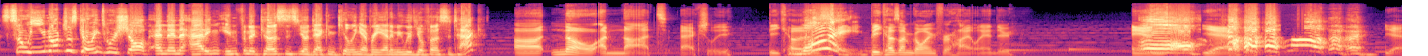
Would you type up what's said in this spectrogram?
So are you not just going to a shop and then adding infinite curses to your deck and killing every enemy with your first attack? Uh, no, I'm not actually because Why? because I'm going for Highlander. And oh, yeah. yeah,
